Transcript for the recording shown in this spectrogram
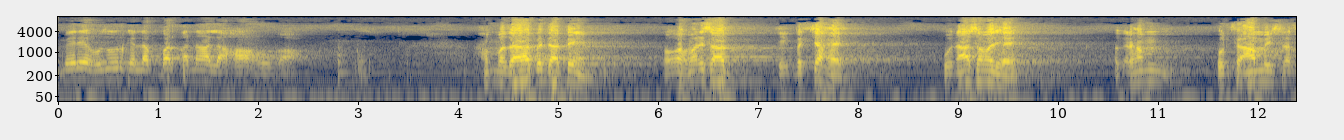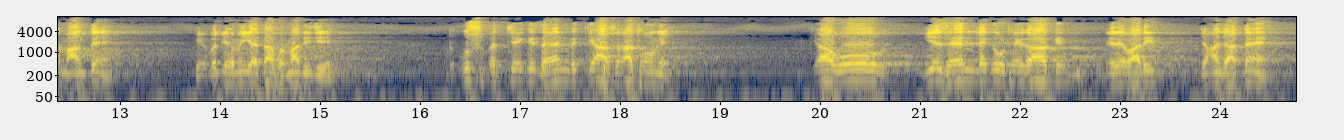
میرے حضور کے لب پر انا لہا ہوگا۔ ہم مزارات پہ جاتے ہیں اور ہمارے ساتھ ایک بچہ ہے، وہ نہ سمجھ ہے۔ اگر ہم عرف عام میں اس طرح سے مانگتے ہیں کہ ولی ہمیں یہ عطا فرما دیجیے، تو اس بچے کے ذہن میں کیا اثرات ہوں گے؟ کیا وہ یہ ذہن لے کے اٹھے گا کہ میرے والد جہاں جاتے ہیں،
